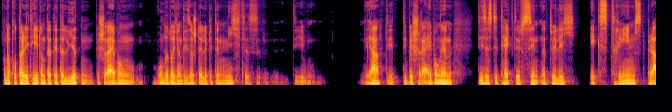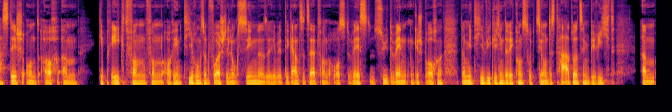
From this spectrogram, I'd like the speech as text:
von der Brutalität und der detaillierten Beschreibung, wundert euch an dieser Stelle bitte nicht. Es, die, ja, die, die Beschreibungen dieses Detectives sind natürlich extremst plastisch und auch ähm, geprägt von, von Orientierungs- und Vorstellungssinn. Also hier wird die ganze Zeit von Ost-, West- und Südwänden gesprochen, damit hier wirklich in der Rekonstruktion des Tatorts im Bericht ähm,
